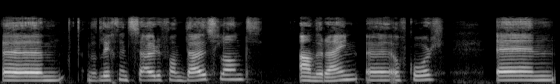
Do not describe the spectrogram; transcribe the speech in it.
Um, dat ligt in het zuiden van Duitsland. Aan de Rijn, uh, of course. En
